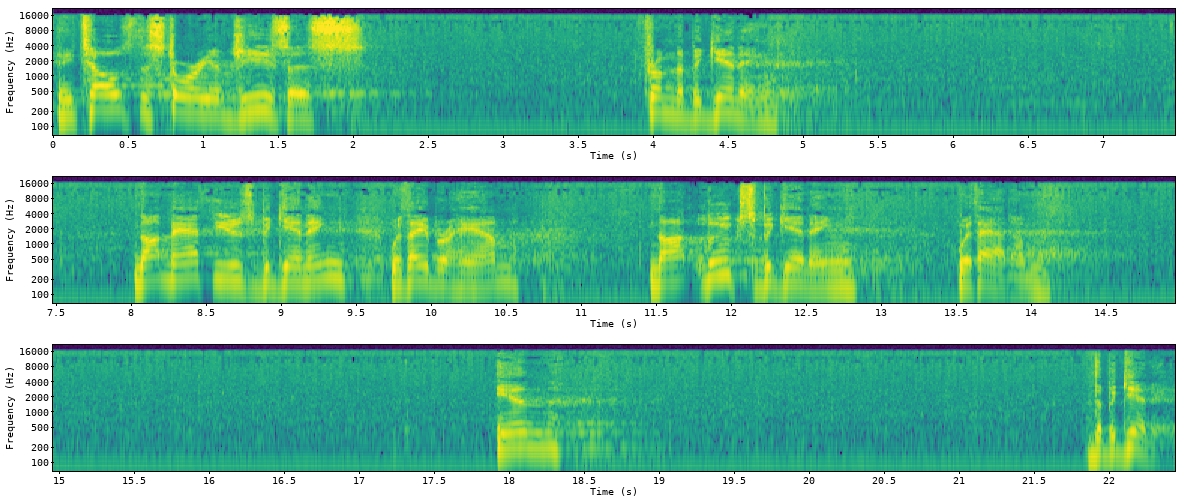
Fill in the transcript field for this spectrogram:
And he tells the story of Jesus from the beginning. Not Matthew's beginning with Abraham, not Luke's beginning with Adam. In the beginning,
